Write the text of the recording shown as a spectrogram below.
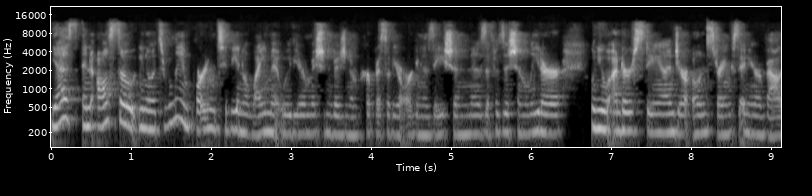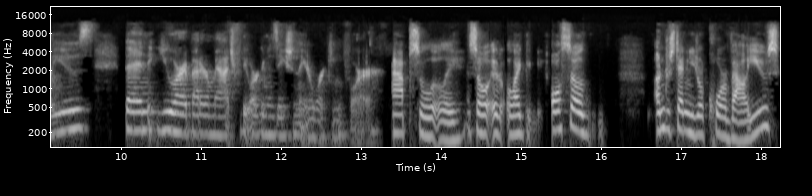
Yes. And also, you know, it's really important to be in alignment with your mission, vision, and purpose of your organization. And as a physician leader, when you understand your own strengths and your values, then you are a better match for the organization that you're working for. Absolutely. So, it, like, also understanding your core values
